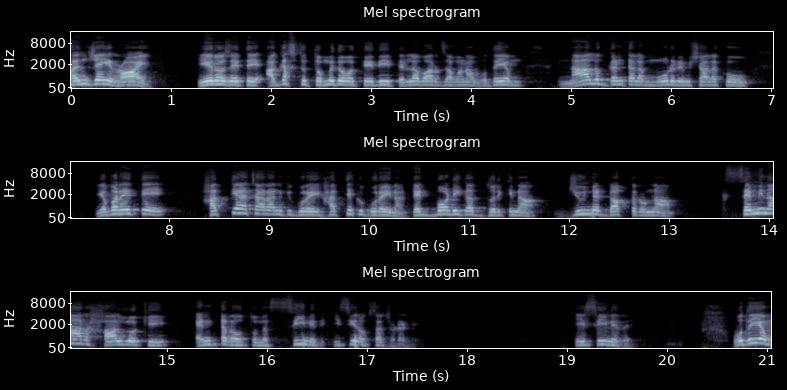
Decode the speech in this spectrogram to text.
సంజయ్ రాయ్ ఏ రోజైతే ఆగస్టు తొమ్మిదవ తేదీ తెల్లవారుజామున ఉదయం నాలుగు గంటల మూడు నిమిషాలకు ఎవరైతే హత్యాచారానికి గురై హత్యకు గురైన డెడ్ బాడీగా దొరికిన జూనియర్ డాక్టర్ ఉన్న సెమినార్ హాల్లోకి ఎంటర్ అవుతున్న సీన్ ఇది. ఈ సీన్ ఒకసారి చూడండి. ఈ సీన్ ఇది. ఉదయం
